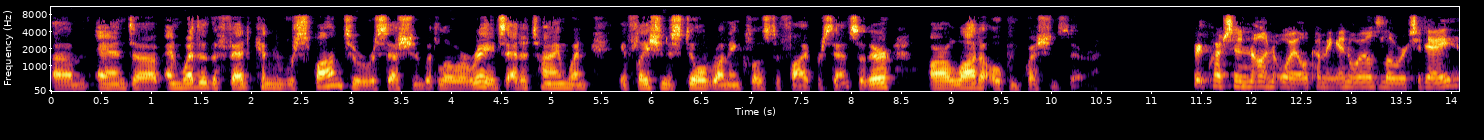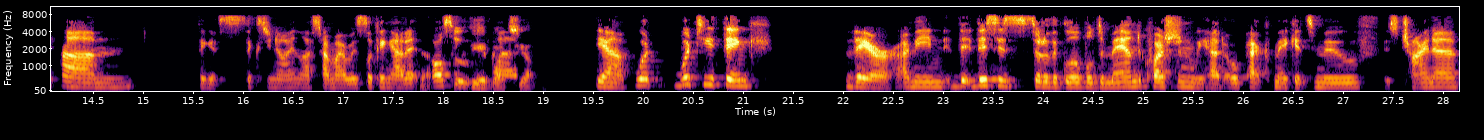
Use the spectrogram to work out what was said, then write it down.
um, and uh, and whether the Fed can respond to a recession with lower rates at a time when inflation is still running close to five percent. So there are a lot of open questions there. Great question on oil coming in. Oil's lower today. Um, I think it's 69 last time I was looking at it. Yeah, also, uh, yeah. Yeah. What What do you think there? I mean, th- this is sort of the global demand question. We had OPEC make its move. Is China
